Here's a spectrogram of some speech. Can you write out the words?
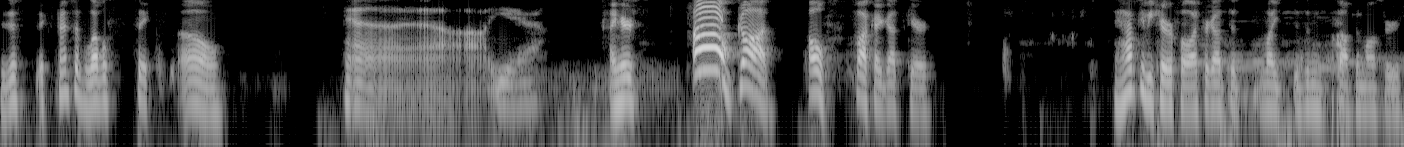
Is this expensive? Level 6. Oh. Yeah. I hear... Oh, God! Oh, fuck, I got scared. I have to be careful. I forgot that, like, it didn't stop the monsters.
